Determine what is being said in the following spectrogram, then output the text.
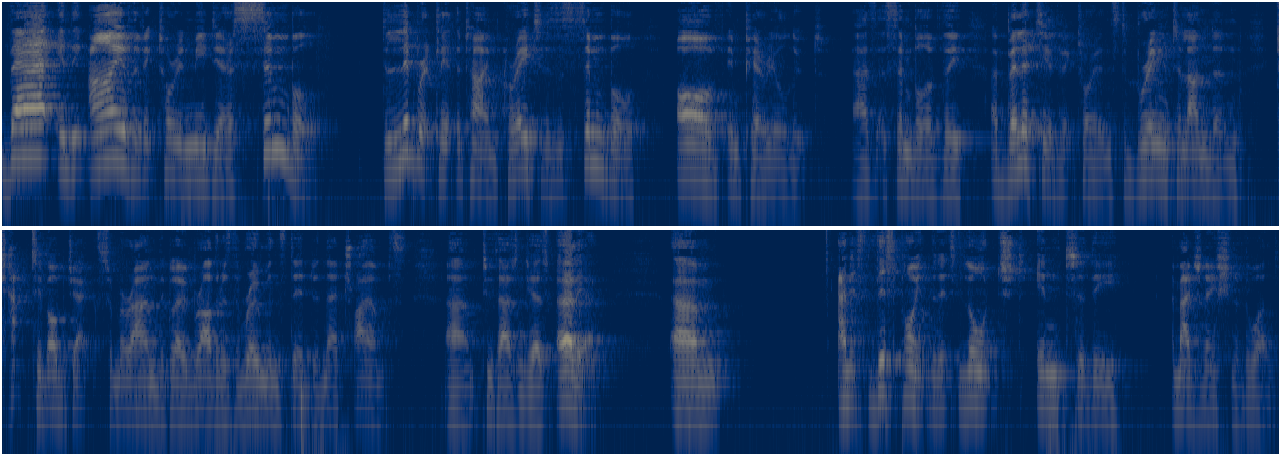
there, in the eye of the Victorian media, a symbol, deliberately at the time, created as a symbol of imperial loot, as a symbol of the ability of the Victorians to bring to London captive objects from around the globe, rather as the Romans did in their triumphs uh, 2,000 years earlier. Um, and it's this point that it's launched into the imagination of the world.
